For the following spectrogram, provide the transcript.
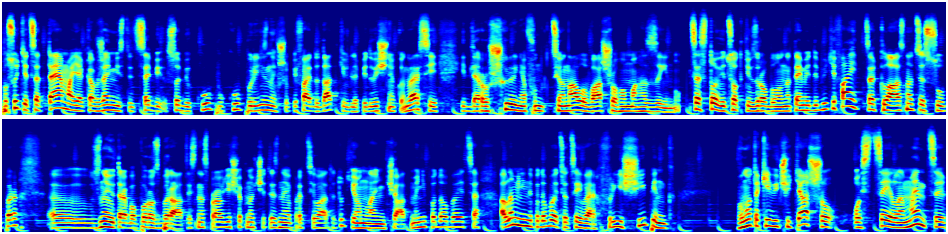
По суті, це тема, яка вже містить в собі, в собі купу купу різних Shopify додатків для підвищення конверсії і для розширення функціоналу вашого магазину. Це 100% зроблено на темі Debutify, Це класно, це супер. Е, з нею треба порозбиратись, насправді, щоб навчити з нею працювати. Тут є онлайн-чат, мені подобається, але мені не подобається цей верх free shipping. Воно таке відчуття, що ось цей елемент це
